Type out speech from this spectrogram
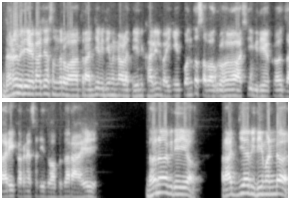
धन विधेयकाच्या संदर्भात राज्य विधिमंडळातील खालीलपैकी कोणतं सभागृह अशी विधेयक जारी करण्यासाठी जबाबदार आहे? धन विधेयक राज्य विधिमंडळ.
